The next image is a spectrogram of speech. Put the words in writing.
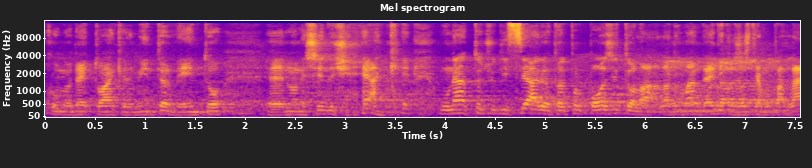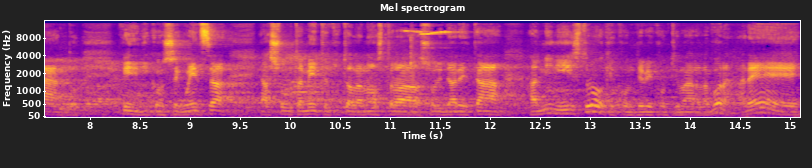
come ho detto anche nel mio intervento eh, non essendoci neanche un atto giudiziario a tal proposito, la, la, domanda è di cosa stiamo parlando. Quindi di conseguenza assolutamente tutta la nostra solidarietà al Ministro che deve continuare a lavorare e,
